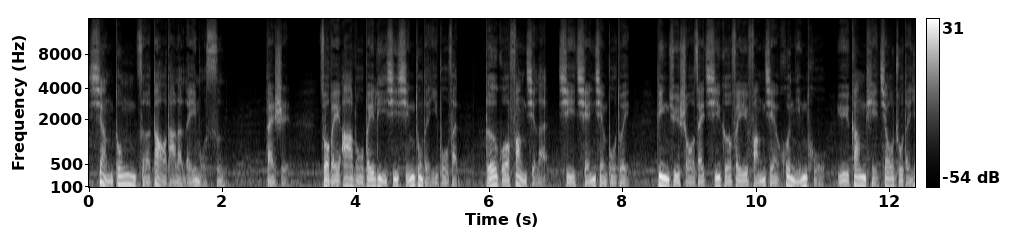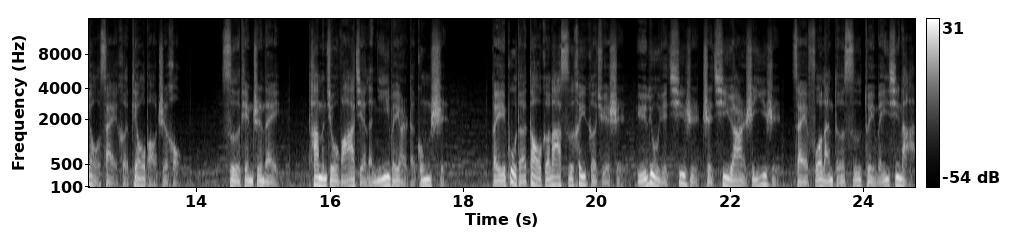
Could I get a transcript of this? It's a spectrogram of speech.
向东则到达了雷姆斯。但是，作为阿鲁贝利西行动的一部分，德国放弃了其前线部队，并据守在齐格菲防线混凝土与钢铁浇筑的要塞和碉堡之后。四天之内，他们就瓦解了尼维尔的攻势。北部的道格拉斯·黑格爵士于六月七日至七月二十一日在佛兰德斯对梅西纳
